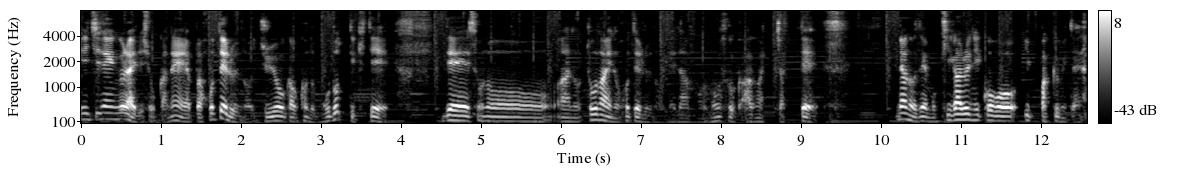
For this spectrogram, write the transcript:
1年ぐらいでしょうかね。やっぱりホテルの需要が今度戻ってきて、で、その、あの、都内のホテルの値段もものすごく上がっちゃって、なので、もう気軽にこう、一泊みたいな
